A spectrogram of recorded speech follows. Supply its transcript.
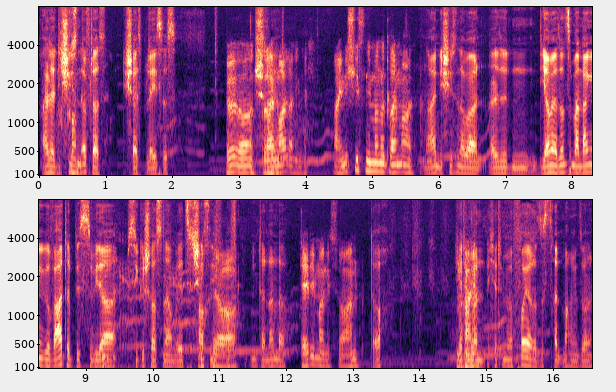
Alter, die schießen Komm. öfters. Die scheiß Blazes. Ja, ja, dreimal eigentlich. Eigentlich schießen die immer nur dreimal. Nein, die schießen aber, also die haben ja sonst immer lange gewartet, bis sie wieder, bis sie geschossen haben. Jetzt Ach schießen die ja. oft hintereinander. Der die mal nicht so an. Doch. Ich hätte, mir, ich hätte mir feuerresistent machen sollen.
